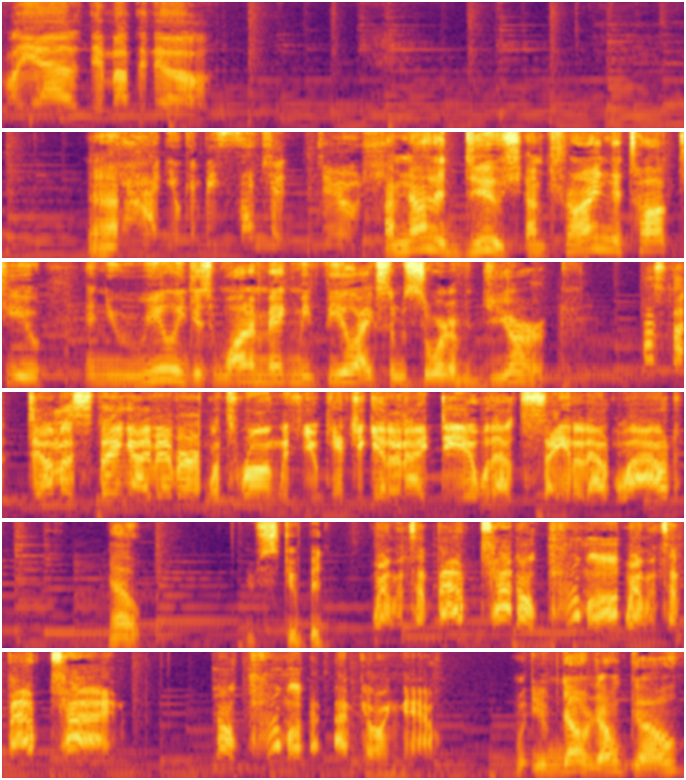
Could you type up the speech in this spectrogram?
Royal de Martineau. Uh, God, you can be such a douche. I'm not a douche. I'm trying to talk to you, and you really just want to make me feel like some sort of jerk. That's the dumbest thing I've ever. What's wrong with you? Can't you get an idea without saying it out loud? No. You stupid. Well, it's about time. Oh, come on. Well, it's about time. Oh, come on. I'm going now. What, you, no, don't go.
